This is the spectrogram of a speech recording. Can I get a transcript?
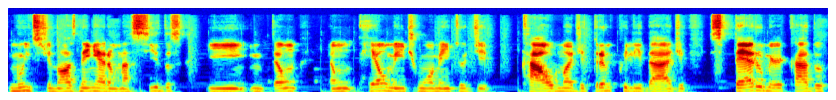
muitos de nós nem eram nascidos, e então é um, realmente um momento de calma, de tranquilidade. Espero o mercado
